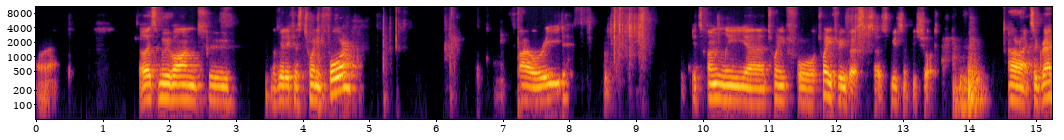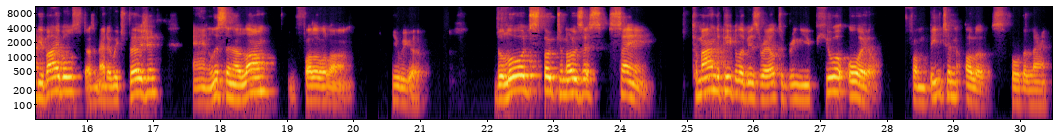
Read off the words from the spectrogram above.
All right. So let's move on to Leviticus 24. I'll read. It's only uh, 24, 23 verses, so it's reasonably short. All right, so grab your Bibles, doesn't matter which version, and listen along, follow along. Here we go. The Lord spoke to Moses, saying, Command the people of Israel to bring you pure oil from beaten olives for the lamp,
